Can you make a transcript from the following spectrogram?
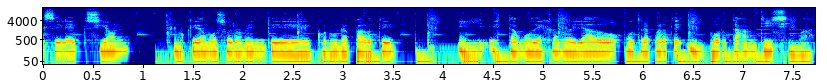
selección nos quedamos solamente con una parte y estamos dejando de lado otra parte importantísima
